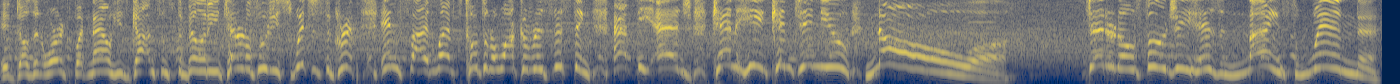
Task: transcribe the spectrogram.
It doesn't work, but now he's gotten some stability. Fuji switches the grip inside left. Kotonowaka resisting at the edge. Can he continue? No! Terunofuji, his ninth win!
